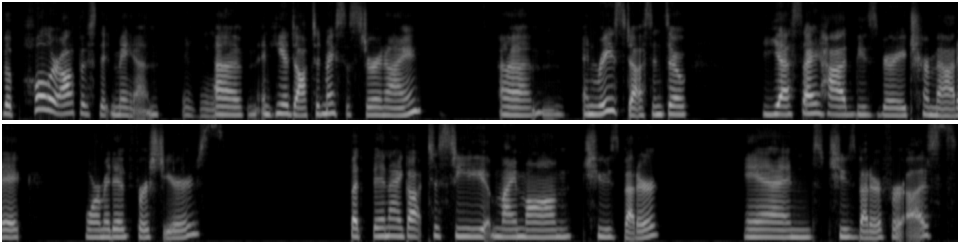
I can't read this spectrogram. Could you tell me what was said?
the polar opposite man. Mm-hmm. Um, and he adopted my sister and I um, and raised us. And so, yes, I had these very traumatic formative first years. But then I got to see my mom choose better and choose better for us.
